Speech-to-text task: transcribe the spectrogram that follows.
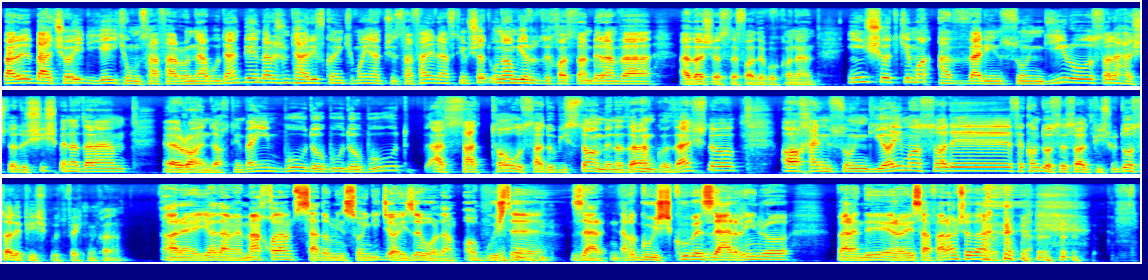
برای بچه های دیگه ای که اون سفر رو نبودن بیایم براشون تعریف کنیم که ما یه همچین سفری رفتیم. شد اونا هم یه روزی خواستن برن و ازش استفاده بکنن. این شد که ما اولین سونگی رو سال 86 به نظرم راه انداختیم. و این بود و بود و بود از 100 تا و 120 هم به نظرم گذشت و آخرین سونگی های ما سال فکر کنم دو سه سال پیش بود. دو سال پیش بود فکر می‌کنم. آره یادمه. من خودم صدامین سونگی جایزه بردم. آبگوشت زر گوشکوب زرین رو برنده ارائه سفرم شدم.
